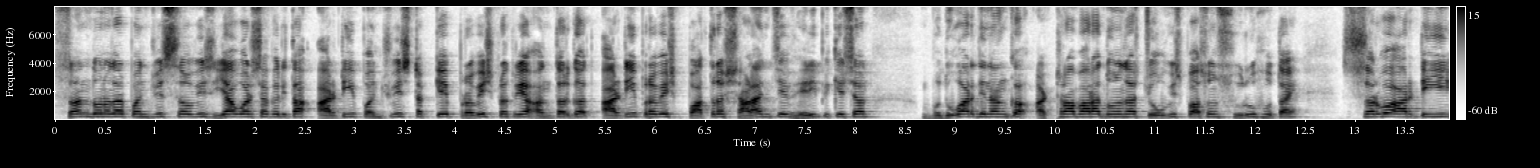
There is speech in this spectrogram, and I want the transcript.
सन दोन हजार पंचवीस सव्वीस या वर्षाकरिता आर टी पंचवीस टक्के प्रवेश प्रक्रिया अंतर्गत आर टी प्रवेश पात्र शाळांचे व्हेरिफिकेशन बुधवार दिनांक अठरा बारा दोन हजार चोवीसपासून सुरू होत आहे. सर्व आर टी ई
